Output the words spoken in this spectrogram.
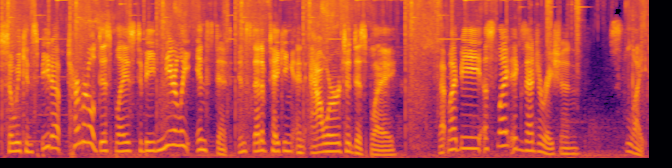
so we can speed up terminal displays to be nearly instant instead of taking an hour to display. That might be a slight exaggeration. Slight.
